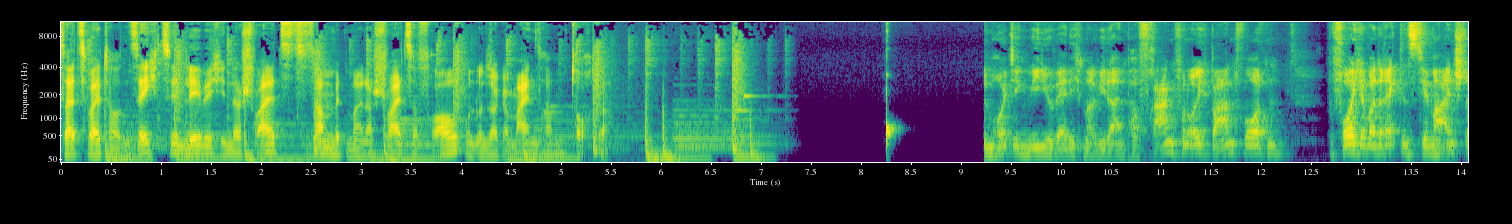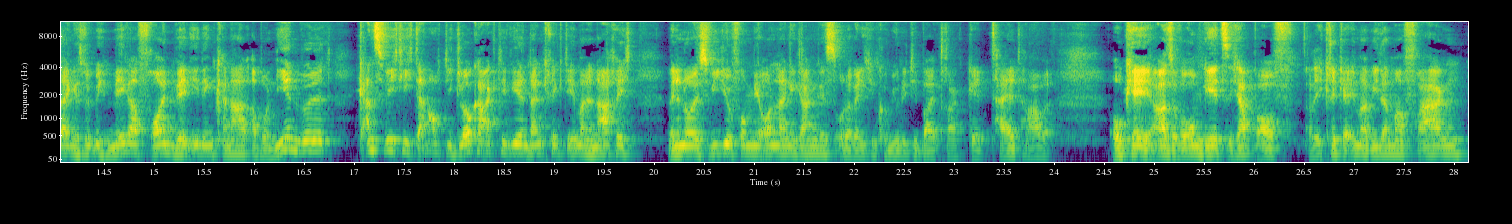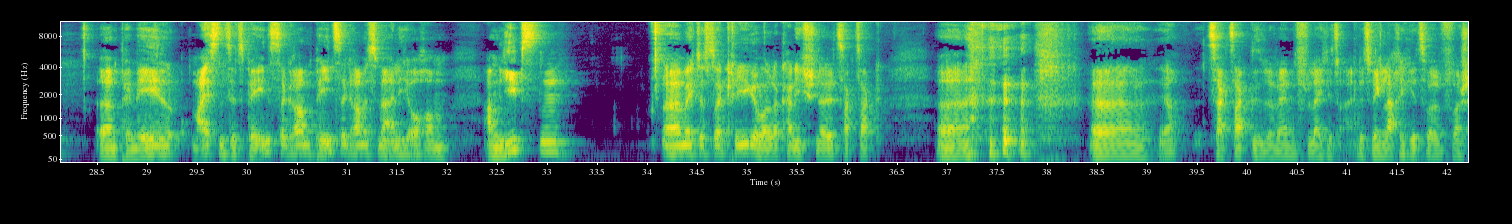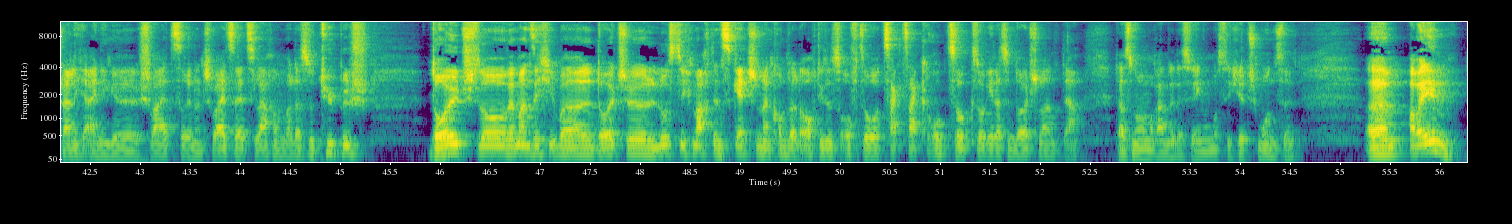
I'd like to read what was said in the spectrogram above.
Seit 2016 lebe ich in der Schweiz zusammen mit meiner Schweizer Frau und unserer gemeinsamen Tochter. Im heutigen Video werde ich mal wieder ein paar Fragen von euch beantworten. Bevor ich aber direkt ins Thema einsteige, es würde mich mega freuen, wenn ihr den Kanal abonnieren würdet. Ganz wichtig, dann auch die Glocke aktivieren, dann kriegt ihr immer eine Nachricht, wenn ein neues Video von mir online gegangen ist oder wenn ich einen Community-Beitrag geteilt habe. Okay, also worum geht's? Ich habe auf, also ich kriege ja immer wieder mal Fragen äh, per Mail, meistens jetzt per Instagram. Per Instagram ist mir eigentlich auch am, am liebsten, äh, wenn ich das da kriege, weil da kann ich schnell zack, zack, äh, äh, ja, zack, zack, werden vielleicht jetzt, deswegen lache ich jetzt, weil wahrscheinlich einige Schweizerinnen und Schweizer jetzt lachen, weil das so typisch Deutsch, so, wenn man sich über Deutsche lustig macht in Sketchen, dann kommt halt auch dieses oft so zack, zack, ruckzuck, so geht das in Deutschland. Ja, das nur am Rande, deswegen muss ich jetzt schmunzeln. Ähm, aber eben,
